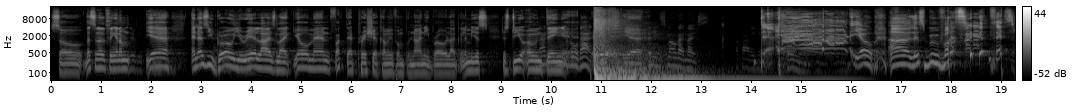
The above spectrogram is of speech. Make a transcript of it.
So that's another thing. And I'm yeah. And as you grow, you realize like, yo, man, fuck that pressure coming from Punani, bro. Like, let me just just do your own Punani thing. even that. Yeah. Didn't even smell that nice. Fuck out of here. Yo, uh, let's move on. let's,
